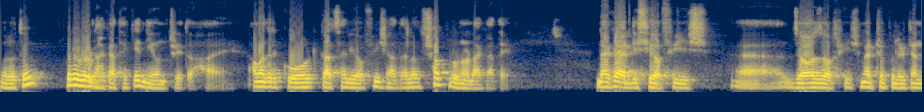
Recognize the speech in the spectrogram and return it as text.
মূলত পুরনো ঢাকা থেকে নিয়ন্ত্রিত হয়। আমাদের কোর্ট, কাছারি অফিস, আদালত সব পুরনো ঢাকাতে। ঢাকা ডিসি অফিস জজ অফিস মেট্রোপলিটন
